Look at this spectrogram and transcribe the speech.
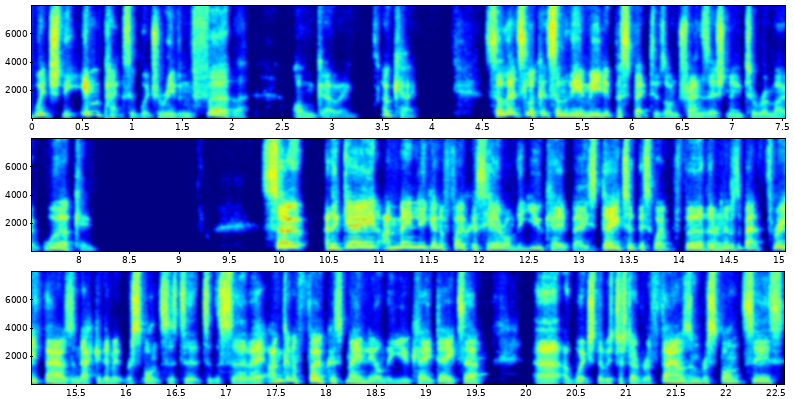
which the impacts of which are even further ongoing. Okay, so let's look at some of the immediate perspectives on transitioning to remote working. So, and again, I'm mainly going to focus here on the UK based data. This went further, and there was about 3,000 academic responses to, to the survey. I'm going to focus mainly on the UK data, uh, of which there was just over a thousand responses.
